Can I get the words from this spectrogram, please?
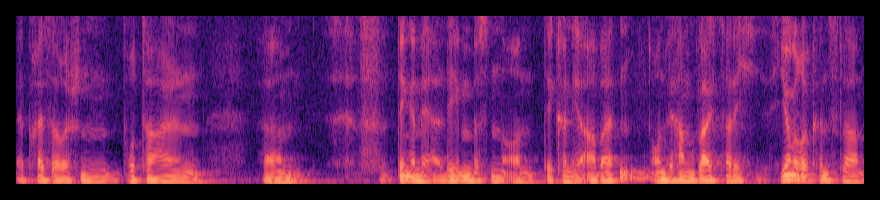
erpresserischen, brutalen ähm, Dinge mehr erleben müssen und die können hier arbeiten. Und wir haben gleichzeitig jüngere Künstler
